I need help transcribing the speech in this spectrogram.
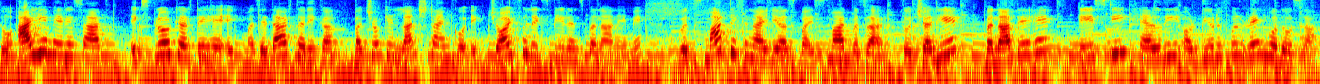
तो आइए मेरे साथ एक्सप्लोर करते हैं एक मज़ेदार तरीका बच्चों के लंच टाइम को एक जॉयफुल एक्सपीरियंस बनाने में with smart tiffin ideas by smart bazaar तो चलिए, बनाते हैं टेस्टी हेल्दी और beautiful rainbow dosa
